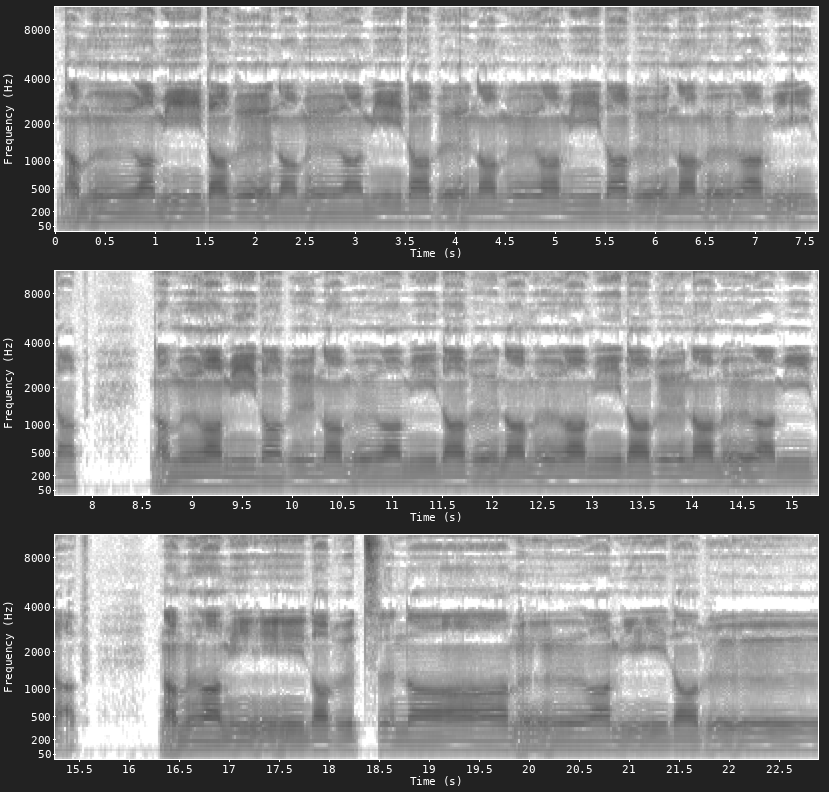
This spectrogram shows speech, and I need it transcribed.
ナムアミダブナムアミダブナムアミダブナムアミダブ。ナムアミダブナムアミダブナムアミダブナムアミダブ。ナムアミダブツナムアミダブ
